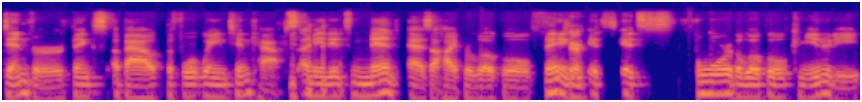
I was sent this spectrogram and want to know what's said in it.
Denver thinks about the Fort Wayne Tin Caps? I mean, it's meant as a hyper local thing. Sure. It's it's for the local community.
